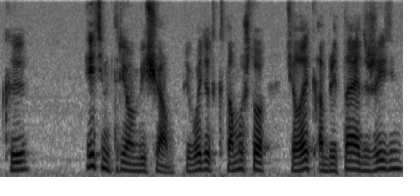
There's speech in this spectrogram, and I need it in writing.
к этим трем вещам, приводит к тому, что человек обретает жизнь,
